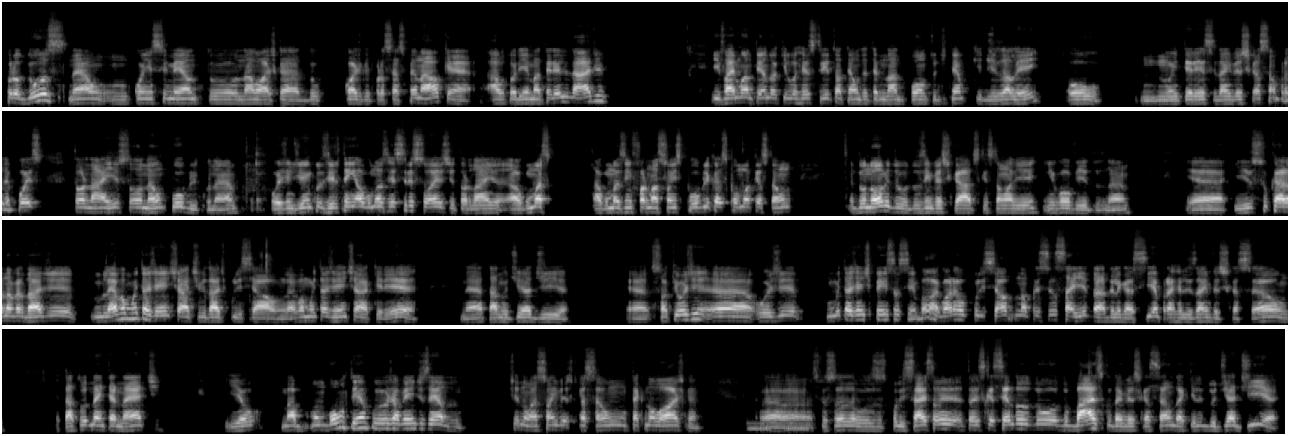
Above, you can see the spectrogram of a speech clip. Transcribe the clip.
produz né, um conhecimento na lógica do Código de Processo Penal, que é autoria e materialidade, e vai mantendo aquilo restrito até um determinado ponto de tempo que diz a lei, ou no interesse da investigação, para depois tornar isso ou não público, né? Hoje em dia, inclusive, tem algumas restrições de tornar algumas, algumas informações públicas, como a questão do nome do, dos investigados que estão ali envolvidos, né? É, isso, cara, na verdade, leva muita gente à atividade policial, leva muita gente a querer, né, tá no dia a dia. É, só que hoje, é, hoje muita gente pensa assim, bom, agora o policial não precisa sair da delegacia para realizar a investigação, está tudo na internet. E eu, há um bom tempo, eu já venho dizendo, não é só investigação tecnológica, Uh, as pessoas, os policiais estão, estão esquecendo do, do básico da investigação, daquele do dia a dia.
